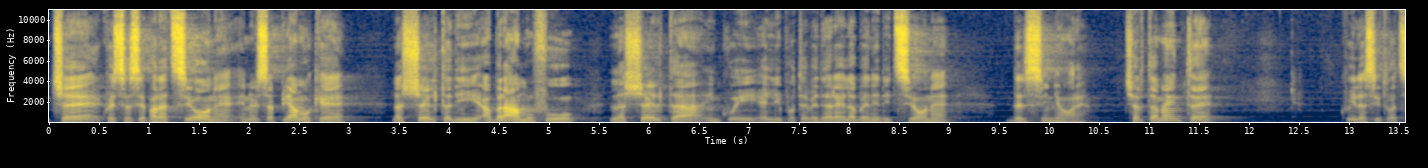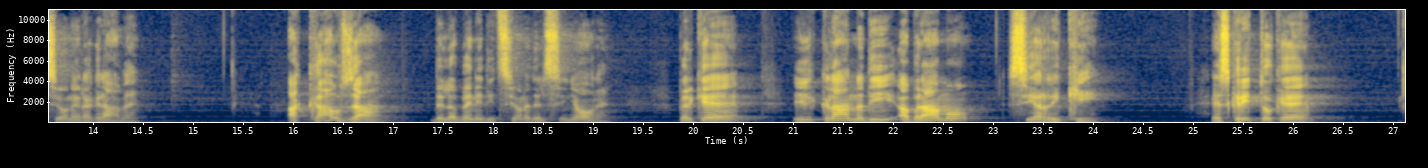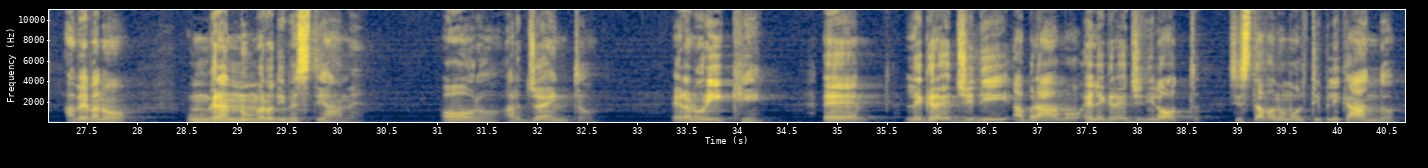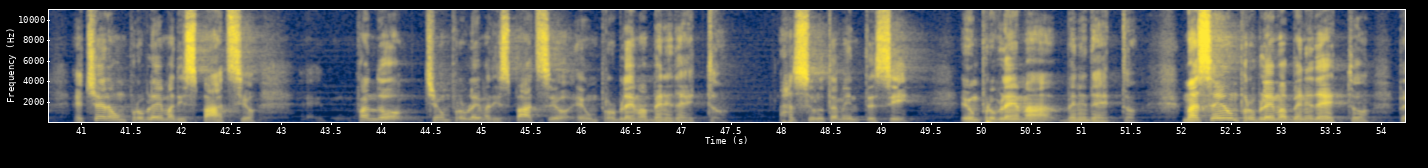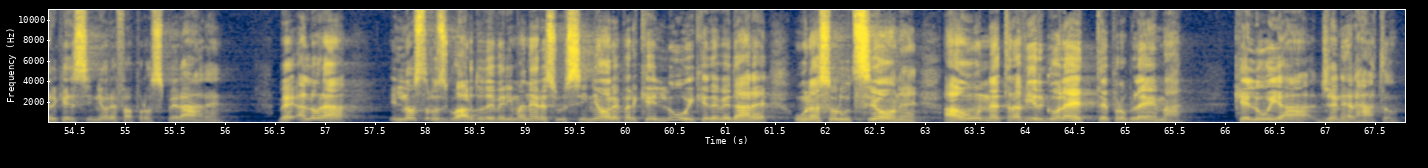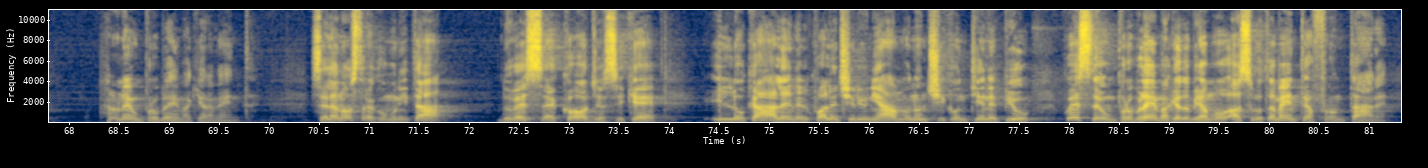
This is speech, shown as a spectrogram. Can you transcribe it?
c'è questa separazione e noi sappiamo che la scelta di Abramo fu la scelta in cui egli poté vedere la benedizione del Signore. Certamente qui la situazione era grave, a causa della benedizione del Signore, perché il clan di Abramo si arricchì. È scritto che avevano un gran numero di bestiame, oro, argento, erano ricchi e le greggi di Abramo e le greggi di Lot si stavano moltiplicando e c'era un problema di spazio. Quando c'è un problema di spazio è un problema benedetto, assolutamente sì, è un problema benedetto. Ma se è un problema benedetto perché il Signore fa prosperare, beh allora il nostro sguardo deve rimanere sul Signore perché è Lui che deve dare una soluzione a un, tra virgolette, problema che Lui ha generato. Non è un problema, chiaramente. Se la nostra comunità dovesse accorgersi che il locale nel quale ci riuniamo non ci contiene più, questo è un problema che dobbiamo assolutamente affrontare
